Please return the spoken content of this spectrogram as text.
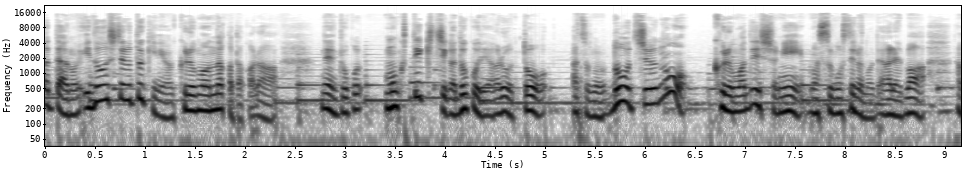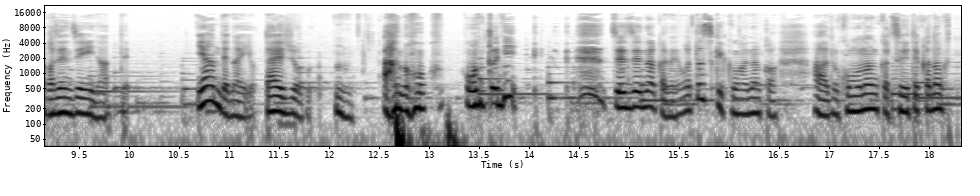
だってあの移動してる時には車の中だから、ね、どこ目的地がどこであろうとあその道中の車で一緒に、まあ、過ごせるのであればなんか全然いいなって。病んでないよ。大丈夫。うん。あの 本当に。全然なんかね渡助君はなんかあの子もなんか連れてかなく連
